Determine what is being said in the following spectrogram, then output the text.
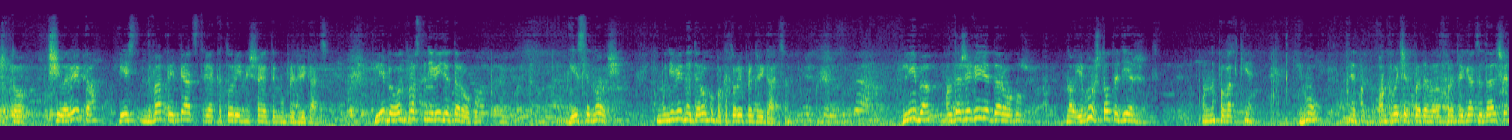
что человека есть два препятствия, которые мешают ему продвигаться. Либо он просто не видит дорогу. Если ночь, ему не видно дорогу, по которой продвигаться. Либо он даже видит дорогу, но его что-то держит. Он на поводке. Ему он хочет продвигаться дальше,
